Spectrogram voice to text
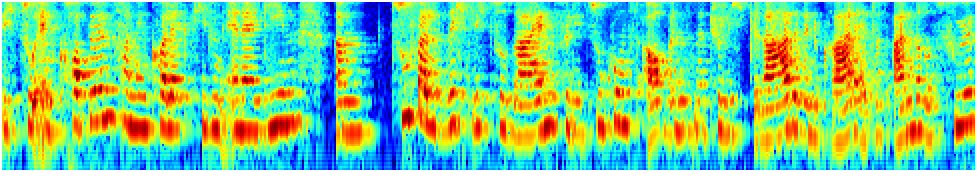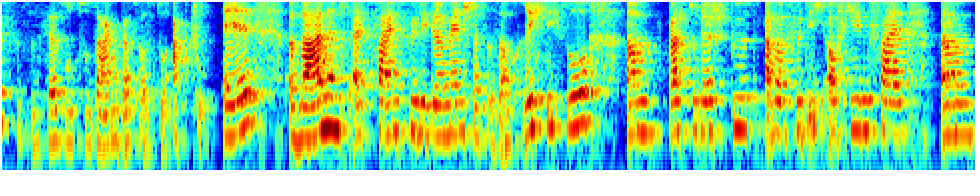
dich zu entkoppeln von den kollektiven Energien, ähm, zuversichtlich zu sein für die Zukunft, auch wenn es natürlich gerade, wenn du gerade etwas anderes fühlst, das ist ja sozusagen das, was du aktuell wahrnimmst als feinfühliger Mensch, das ist auch richtig so, ähm, was du da spürst, aber für dich auf jeden Fall ähm,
